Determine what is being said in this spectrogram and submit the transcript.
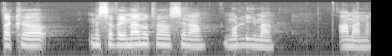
Tak eh, my se ve jménu tvého syna modlíme. Amen.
